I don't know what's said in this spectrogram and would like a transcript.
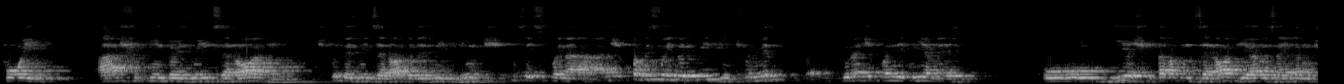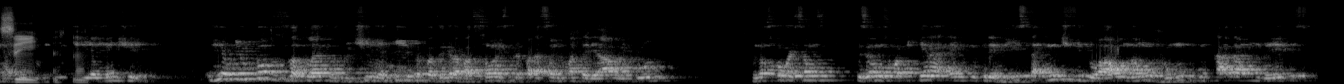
foi, acho que em 2019, acho que foi 2019 ou 2020, não sei se foi na, acho que talvez foi em 2020, foi mesmo durante a pandemia mesmo. O, o Gui, acho que estava com 19 anos ainda no Sim. E a gente reuniu todos os atletas do time aqui para fazer gravações, preparação de material e tudo. Nós conversamos, fizemos uma pequena entrevista individual, não junto, com cada um deles,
